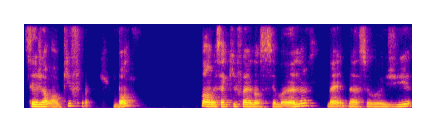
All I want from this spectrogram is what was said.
seja lá o que for, tá bom? Bom, essa aqui foi a nossa semana, né, da astrologia.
